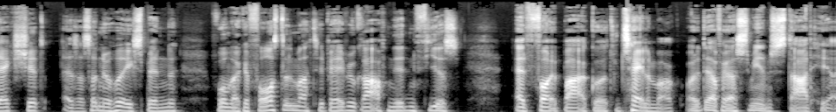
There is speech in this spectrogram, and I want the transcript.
jack shit, altså så er overhovedet ikke spændende, hvor man kan forestille mig tilbage i biografen 1980, at folk bare er gået totalt amok, og det er derfor jeg også mener, at starte her.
